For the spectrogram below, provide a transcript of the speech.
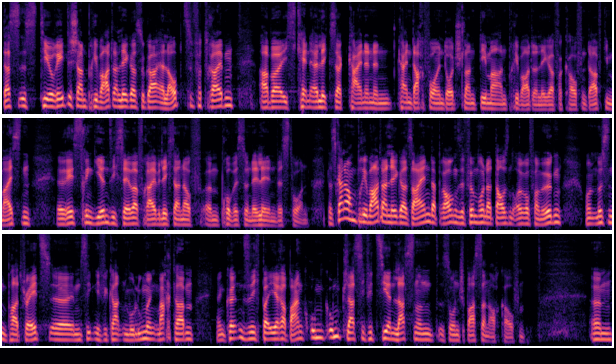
Das ist theoretisch an Privatanleger sogar erlaubt zu vertreiben, aber ich kenne ehrlich gesagt keinen, keinen Dachfonds in Deutschland, den man an Privatanleger verkaufen darf. Die meisten restringieren sich selber freiwillig dann auf ähm, professionelle Investoren. Das kann auch ein Privatanleger sein, da brauchen sie 500.000 Euro Vermögen und müssen ein paar Trades äh, im signifikanten Volumen gemacht haben. Dann könnten sie sich bei ihrer Bank um, umklassifizieren lassen und so einen Spaß dann auch kaufen. Ähm,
